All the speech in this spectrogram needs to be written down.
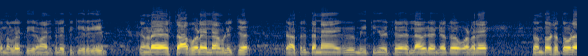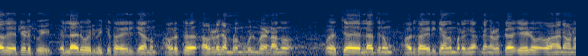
എന്നുള്ള ഒരു തീരുമാനത്തിൽ എത്തിച്ചേരുകയും ഞങ്ങളുടെ സ്റ്റാഫുകളെല്ലാം വിളിച്ച് രാത്രി തന്നെ ഒരു മീറ്റിംഗ് വെച്ച് എല്ലാവരും അതിന്റെ അകത്ത് വളരെ സന്തോഷത്തോടെ അത് ഏറ്റെടുക്കുകയും എല്ലാവരും ഒരുമിച്ച് സഹകരിക്കാമെന്നും അവർക്ക് അവരുടെ ശമ്പളം പോലും വേണ്ടാന്ന് വെച്ച് എല്ലാത്തിനും അവർ സഹകരിക്കാമെന്നും പറഞ്ഞ് ഞങ്ങൾക്ക് ഏഴ് വാഹനമാണ്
